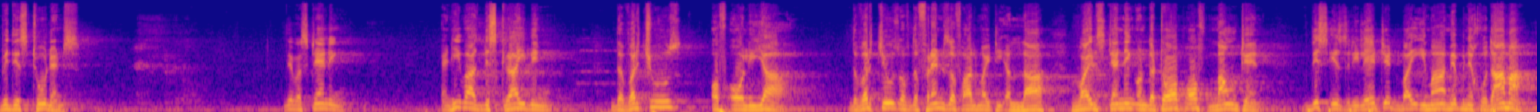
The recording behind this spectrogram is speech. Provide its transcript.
with his students. They were standing and he was describing the virtues of awliya, the virtues of the friends of Almighty Allah while standing on the top of mountain. This is related by Imam Ibn Qudama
